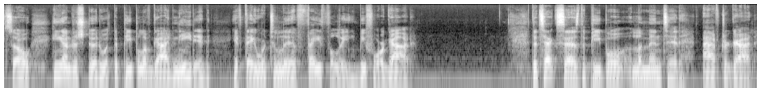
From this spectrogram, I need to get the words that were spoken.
so he understood what the people of God needed if they were to live faithfully before God. The text says the people lamented after God.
